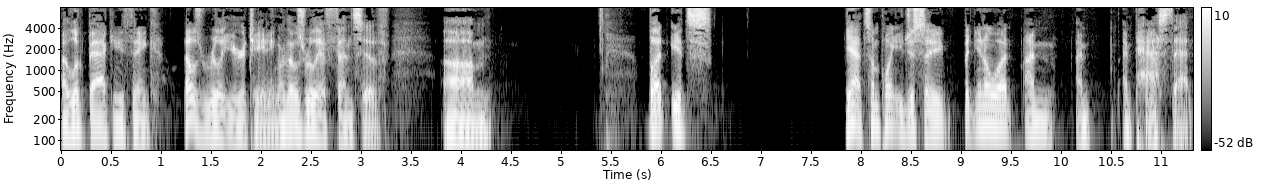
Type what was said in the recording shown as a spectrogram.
I look back and you think, that was really irritating or that was really offensive. Um, but it's, yeah, at some point you just say, but you know what? I'm, I'm, I'm past that.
